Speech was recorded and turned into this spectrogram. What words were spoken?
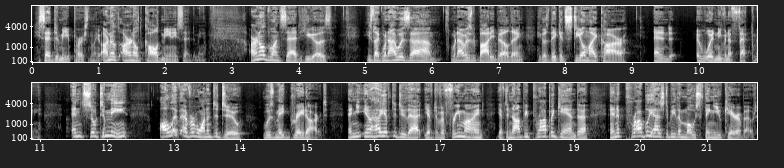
he said to me personally, Arnold Arnold called me and he said to me, Arnold once said, he goes, He's like, when I was um, when I was bodybuilding, he goes, they could steal my car and it wouldn't even affect me. And so to me, all I've ever wanted to do was make great art. And you know how you have to do that? You have to have a free mind, you have to not be propaganda, and it probably has to be the most thing you care about.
